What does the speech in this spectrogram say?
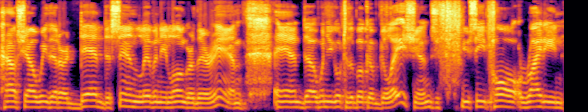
"How shall we that are dead to sin live any longer therein?" And uh, when you go to the book of Galatians, you see Paul writing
